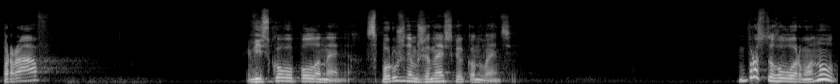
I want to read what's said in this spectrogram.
прав військовополонених, з порушенням Женевської конвенції? Ми просто говоримо: ну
